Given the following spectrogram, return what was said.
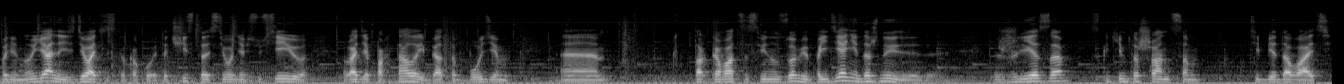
Блин, ну реально издевательство какое-то. Чисто сегодня всю серию ради портала, ребята, будем э, торговаться с винозомби. По идее, они должны э, железо с каким-то шансом тебе давать.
